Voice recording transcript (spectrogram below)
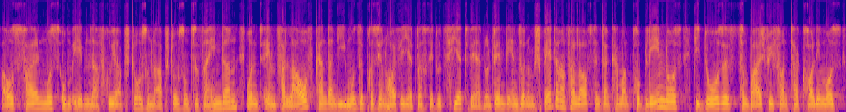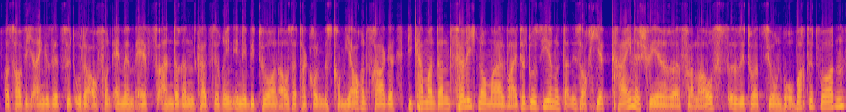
ausfallen muss, um eben eine Frühabstoßung, eine Abstoßung zu verhindern. Und im Verlauf kann dann die Immunsuppression häufig etwas reduziert werden. Und wenn wir in so einem späteren Verlauf sind, dann kann man problemlos die Dosis zum Beispiel von Tacrolimus, was häufig eingesetzt wird, oder auch von MMF, anderen Calcineurin-Inhibitoren außer Tacrolimus kommen hier auch in Frage, die kann man dann völlig normal weiter weiter dosieren und dann ist auch hier keine schwerere Verlaufssituation beobachtet worden.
